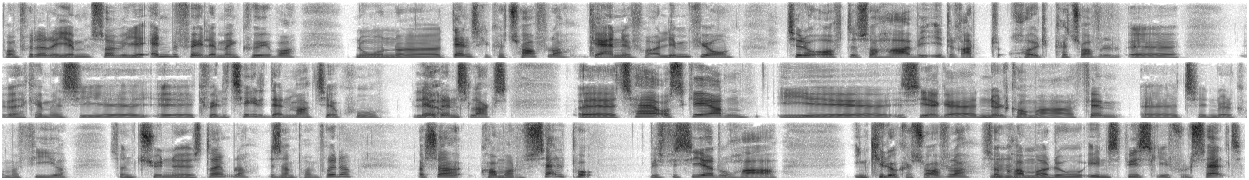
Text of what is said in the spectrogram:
pomfritter derhjemme, så vil jeg anbefale, at man køber nogle øh, danske kartofler, gerne fra Limfjorden. Til det ofte så har vi et ret højt kartoffel, øh, hvad kan man sige, øh, øh, kvalitet i Danmark til at kunne lave ja. Ja. den slags. Øh, tag og skær den i øh, cirka 0,5 øh, til 0,4 sådan tynde strimler, ligesom pomfritter. Og så kommer du salt på. Hvis vi siger, at du har en kilo kartofler, så mm. kommer du en spiske fuld salt,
